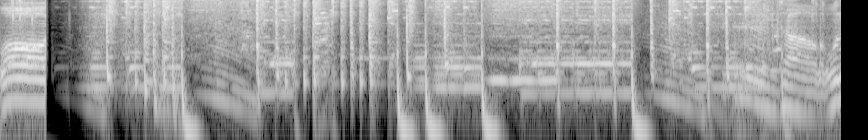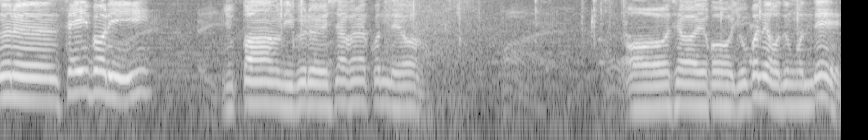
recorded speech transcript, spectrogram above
와. 음, 자, 오늘은 세이버리 6강 리뷰를 시작을 할 건데요. 어, 제가 이거 요번에 얻은 건데,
